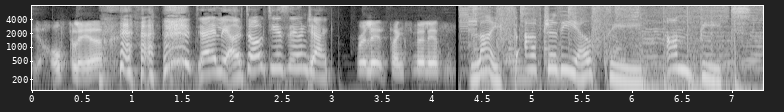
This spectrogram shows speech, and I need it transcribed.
Yeah, hopefully, yeah. Deadly. I'll talk to you soon, Jack. Brilliant. Thanks a million. Life after the LC on.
